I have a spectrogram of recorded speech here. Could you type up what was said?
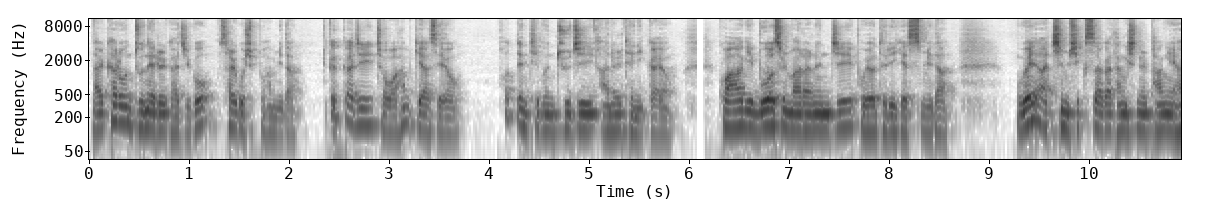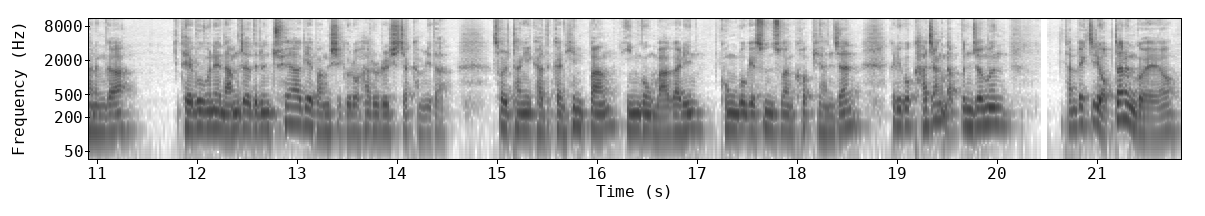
날카로운 두뇌를 가지고 살고 싶어 합니다. 끝까지 저와 함께 하세요. 헛된 팁은 주지 않을 테니까요. 과학이 무엇을 말하는지 보여드리겠습니다. 왜 아침 식사가 당신을 방해하는가? 대부분의 남자들은 최악의 방식으로 하루를 시작합니다. 설탕이 가득한 흰빵, 인공 마가린, 공복에 순수한 커피 한 잔, 그리고 가장 나쁜 점은 단백질이 없다는 거예요.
